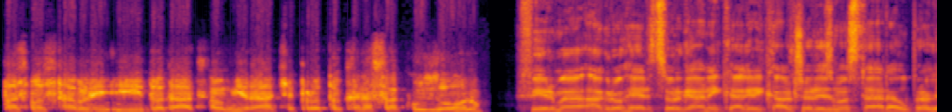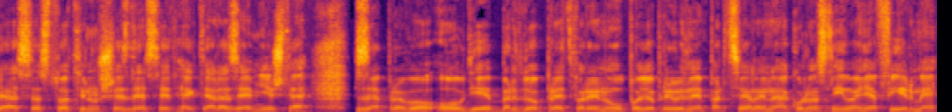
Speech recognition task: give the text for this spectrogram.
pa smo stavili i dodatno mirače protoka na svaku zonu. Firma AgroHertz Organic Agriculture iz Mostara upravlja sa 160 hektara zemljišta. Zapravo ovdje je brdo pretvoreno u poljoprivredne parcele nakon osnivanja firme,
